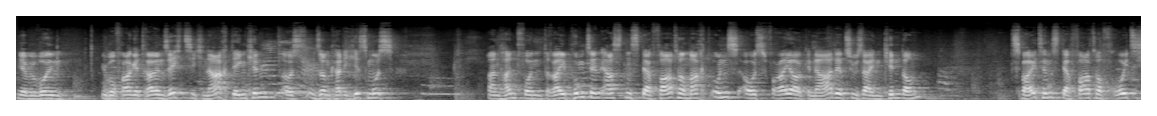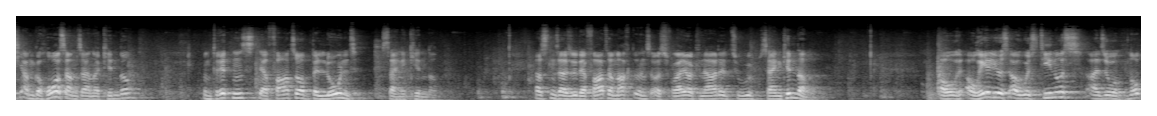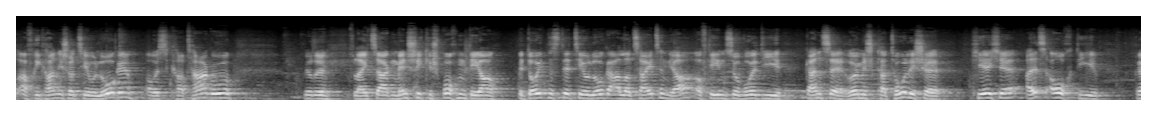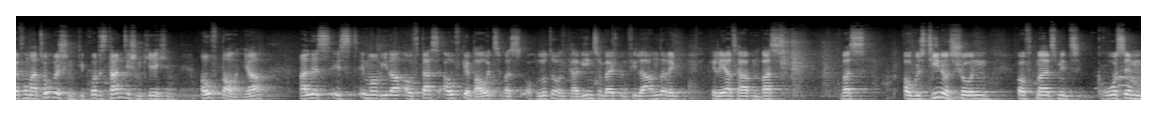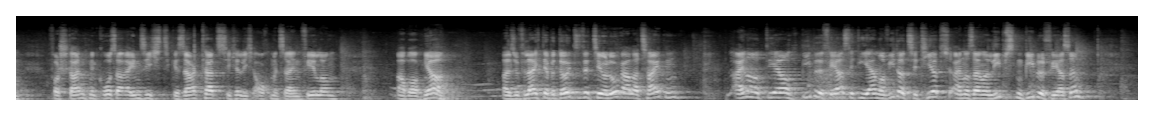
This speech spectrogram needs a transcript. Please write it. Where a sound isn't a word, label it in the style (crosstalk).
Ja, wir wollen über Frage 63 nachdenken aus unserem Katechismus anhand von drei Punkten. Erstens, der Vater macht uns aus freier Gnade zu seinen Kindern. Zweitens, der Vater freut sich am Gehorsam seiner Kinder. Und drittens, der Vater belohnt seine Kinder. Erstens also, der Vater macht uns aus freier Gnade zu seinen Kindern. Aurelius Augustinus, also nordafrikanischer Theologe aus Karthago, würde vielleicht sagen, menschlich gesprochen, der bedeutendste Theologe aller Zeiten, ja, auf den sowohl die ganze römisch-katholische Kirche als auch die reformatorischen, die protestantischen Kirchen aufbauen, ja. Alles ist immer wieder auf das aufgebaut, was auch Luther und Calvin zum Beispiel und viele andere gelehrt haben, was, was Augustinus schon oftmals mit großem Verstand, mit großer Einsicht gesagt hat, sicherlich auch mit seinen Fehlern. Aber ja, also vielleicht der bedeutendste Theologe aller Zeiten, einer der Bibelverse, die er immer wieder zitiert, einer seiner liebsten Bibelverse,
